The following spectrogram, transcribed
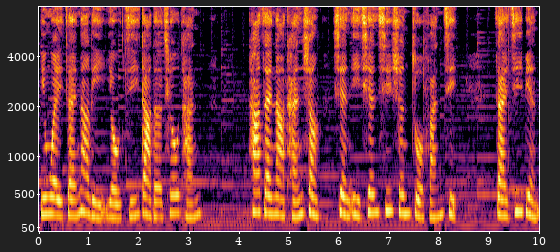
因为在那里有极大的秋坛，他在那坛上献一千牺牲做燔祭。在基遍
